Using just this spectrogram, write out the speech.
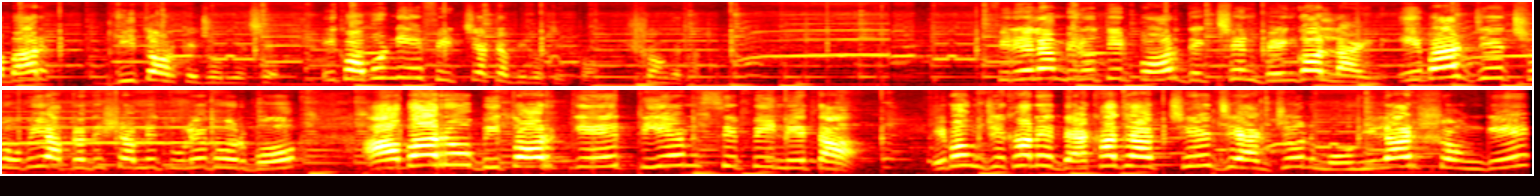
আবার বিতর্কে জড়িয়েছে। এই খবর নিয়ে ফিরছে একটা বিরতির পর। সঙ্গে থাকুন। ফিরে এলাম বিরতির পর, দেখছেন বেঙ্গল লাইন। এবার যে ছবি আপনাদের সামনে তুলে ধরবো, আবারও বিতর্কে টিএমসিপি নেতা এবং যেখানে দেখা যাচ্ছে যে একজন মহিলার সঙ্গে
